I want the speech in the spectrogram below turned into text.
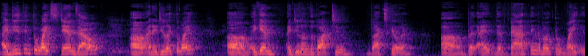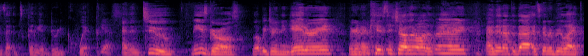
I do think the white stands out, uh, and I do like the white. Um, again, I do love the black too. Black's killer. Um, but I, the bad thing about the white is that it's gonna get dirty quick. Yes. And then two, these girls, they'll be drinking Gatorade. They're gonna kiss each other on the thing, and then after that, it's gonna be like,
